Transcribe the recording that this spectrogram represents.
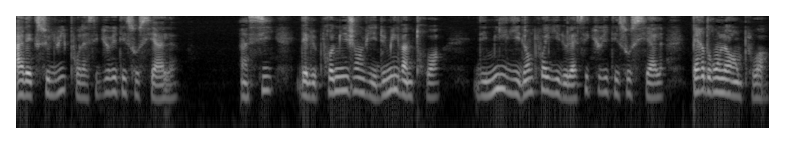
avec celui pour la sécurité sociale. Ainsi, dès le 1er janvier 2023, des milliers d'employés de la sécurité sociale perdront leur emploi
